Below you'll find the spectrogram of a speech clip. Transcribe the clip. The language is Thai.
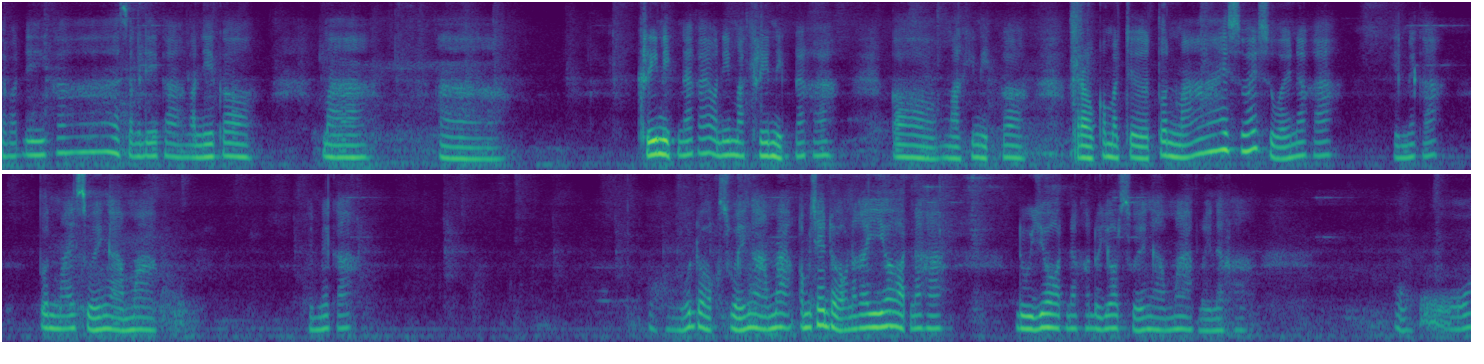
สวัสดีค่ะ สวัสดีค่ะ วันนี้ก็มาาคลินิกนะคะ วันนี้มาคลินิกนะคะ ก็มาคลินิกก็เราก็มาเจอต้นไม้สวยๆนะคะ เห็นไหมคะ ต้นไม้สวยงามมาก เห็นไหมคะ โอ้โห ดอกสวยงามมาก เอาไม่ใช่ดอกนะคะ ยอดนะคะ ดูยอดนะคะ ดูยอดสวยงามมากเลยนะคะ อ้โห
